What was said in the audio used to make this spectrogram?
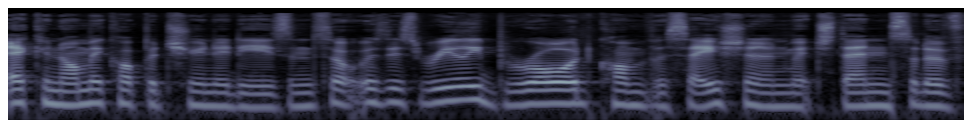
economic opportunities. And so it was this really broad conversation, which then sort of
